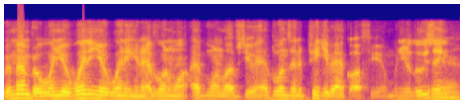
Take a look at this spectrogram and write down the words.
remember when you're winning, you're winning, and everyone want, everyone loves you, and everyone's gonna piggyback off you. And when you're losing, Yeah.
